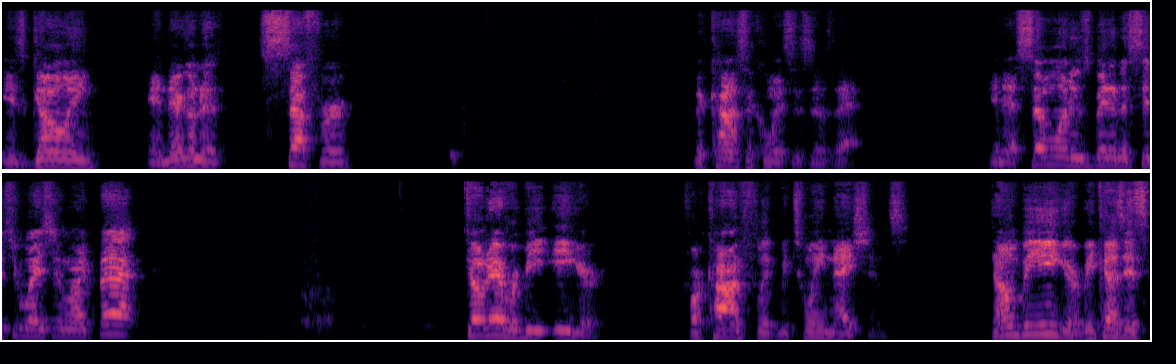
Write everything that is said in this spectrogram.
is going and they're going to suffer the consequences of that. And as someone who's been in a situation like that, don't ever be eager for conflict between nations. Don't be eager because it's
